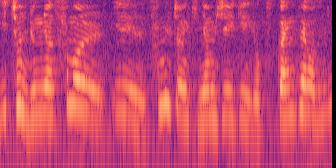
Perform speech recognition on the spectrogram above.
2006년 3월 1일 3일절 기념식이 이거 국가 행사거든요.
